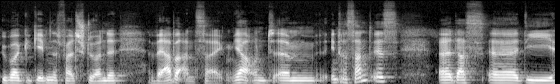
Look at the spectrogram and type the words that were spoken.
über gegebenenfalls störende Werbeanzeigen. Ja, und ähm, interessant ist, äh, dass äh, die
